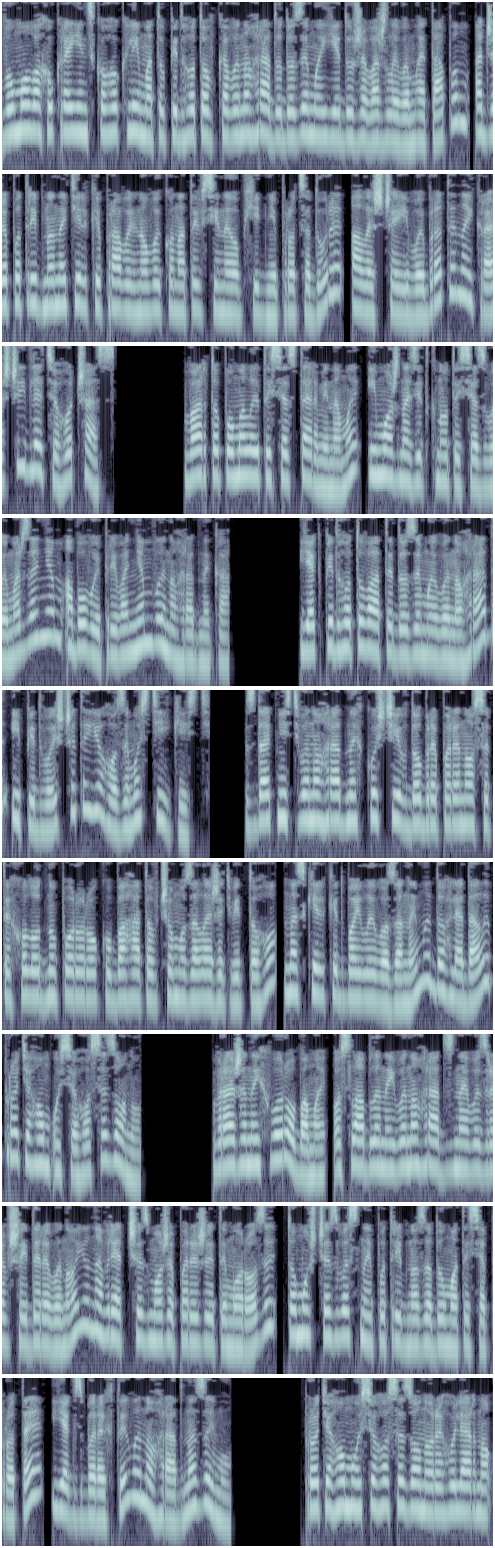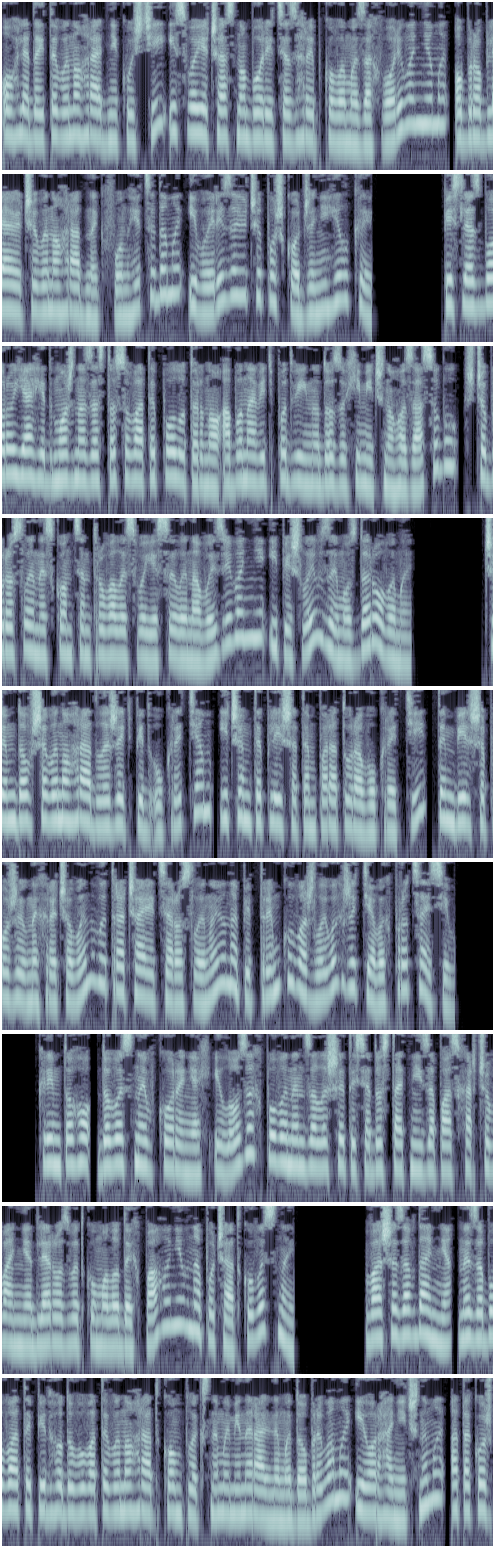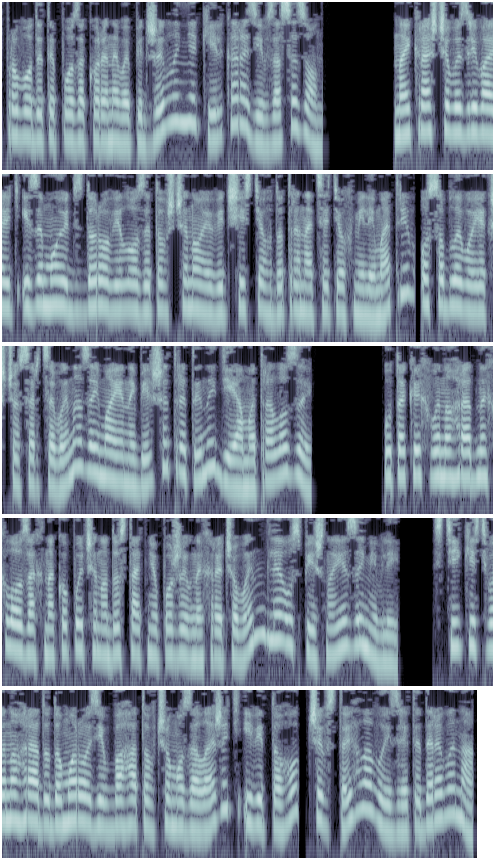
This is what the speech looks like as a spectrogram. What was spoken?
В умовах українського клімату підготовка винограду до зими є дуже важливим етапом, адже потрібно не тільки правильно виконати всі необхідні процедури, але ще й вибрати найкращий для цього час. Варто помилитися з термінами, і можна зіткнутися з вимерзанням або випріванням виноградника. Як підготувати до зими виноград і підвищити його зимостійкість? Здатність виноградних кущів добре переносити холодну пору року багато в чому залежить від того, наскільки дбайливо за ними доглядали протягом усього сезону. Вражений хворобами, ослаблений виноград з невизревшей деревиною навряд чи зможе пережити морози, тому ще з весни потрібно задуматися про те, як зберегти виноград на зиму. Протягом усього сезону регулярно оглядайте виноградні кущі і своєчасно боріться з грибковими захворюваннями, обробляючи виноградник фунгіцидами і вирізаючи пошкоджені гілки. Після збору ягід можна застосувати полуторну або навіть подвійну дозу хімічного засобу, щоб рослини сконцентрували свої сили на визріванні і пішли в зиму здоровими. Чим довше виноград лежить під укриттям і чим тепліша температура в укритті, тим більше поживних речовин витрачається рослиною на підтримку важливих життєвих процесів. Крім того, до весни в коренях і лозах повинен залишитися достатній запас харчування для розвитку молодих пагонів на початку весни. Ваше завдання не забувати підгодовувати виноград комплексними мінеральними добривами і органічними, а також проводити позакореневе підживлення кілька разів за сезон. Найкраще визрівають і зимують здорові лози товщиною від 6 до 13 мм, особливо якщо серцевина займає не більше третини діаметра лози. У таких виноградних лозах накопичено достатньо поживних речовин для успішної зимівлі. Стійкість винограду до морозів багато в чому залежить і від того, чи встигла визріти деревина.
